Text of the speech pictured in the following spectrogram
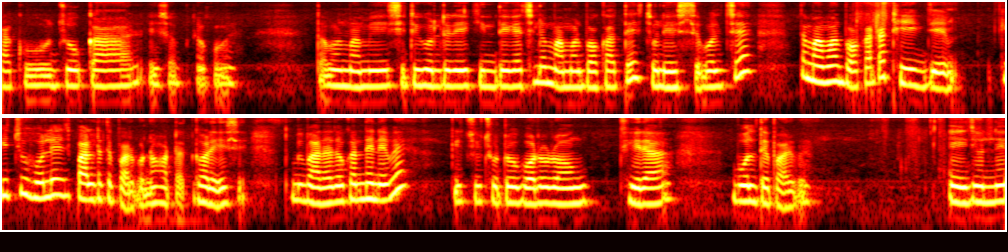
ঠাকুর, জোকার এইসব রকমের। তো আমার মামি সিটি গোল্ডের এ কিনতে গেছিল মামার বকাতে, চলে এসছে বলছে, তা মামার বকাটা ঠিক যে, কিছু হলে পাল্টাতে পারব না হঠাৎ ঘরে এসে। তুমি বাঁধা দোকান দিয়ে নেবে, কিছু ছোট বড় রং, ছেঁড়া বলতে পারবে। এই জন্যে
